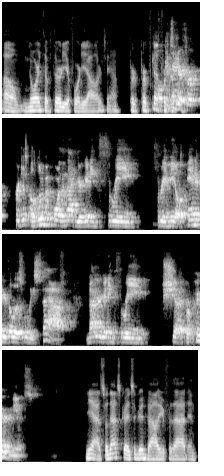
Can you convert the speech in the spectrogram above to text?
oh north of thirty or forty dollars. Yeah, per per just well, for consider breakfast. for for just a little bit more than that, you're getting three three meals. And if your villa is fully staffed, now you're getting three chef prepared meals. Yeah, so that's good. It's a good value for that, and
